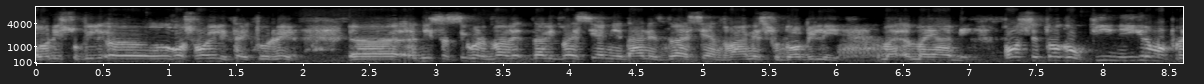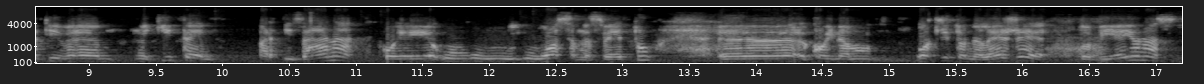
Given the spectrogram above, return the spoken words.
oni su bili, uh, osvojili taj turnir. Uh, nisam siguran da li, da li 21-11, 21-12 su dobili Miami. Posle toga u Kini igramo protiv uh, ekipe Partizana koji je u, u, u osam na svetu, e, koji nam očito ne leže, dobijaju nas,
